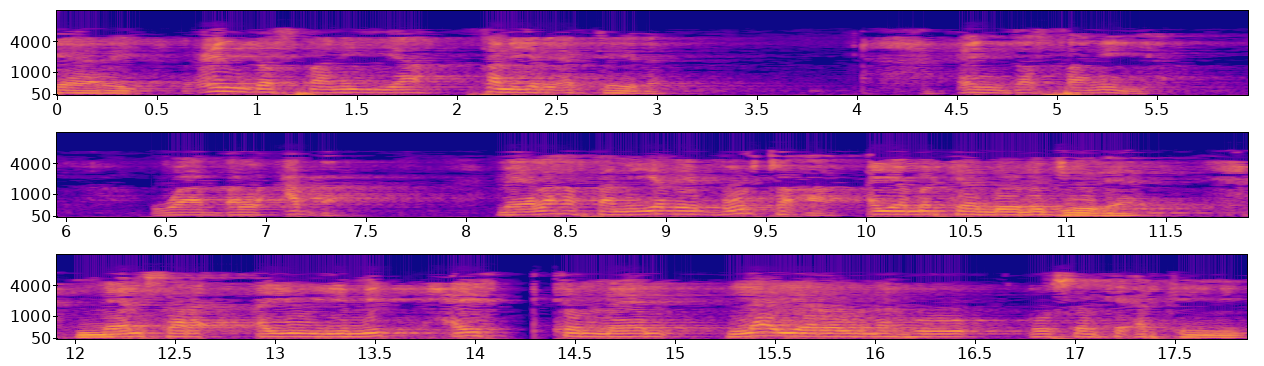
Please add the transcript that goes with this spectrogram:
gaaray cinda haniya haniyada agteeda. Cinda haniya waa dalcadda meelaha haniyadee buurta ah ayaa markaa loola jeedaa. Meel sare ayuu yimid xaysu meel laa yarawnahu uusan ka arkaynin.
